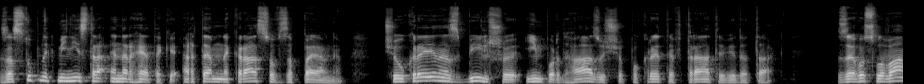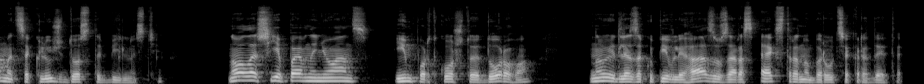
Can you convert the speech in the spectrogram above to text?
Заступник міністра енергетики Артем Некрасов запевнив, що Україна збільшує імпорт газу, щоб покрити втрати від атак. За його словами, це ключ до стабільності. Ну але ж є певний нюанс: імпорт коштує дорого. Ну і для закупівлі газу зараз екстрено беруться кредити.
